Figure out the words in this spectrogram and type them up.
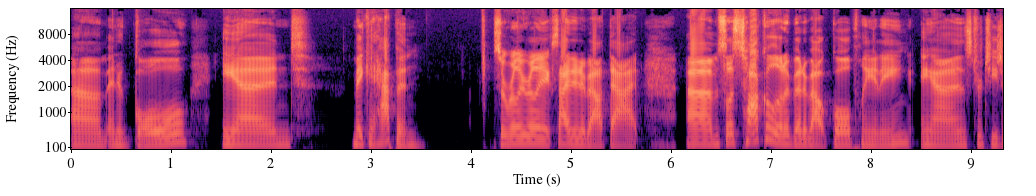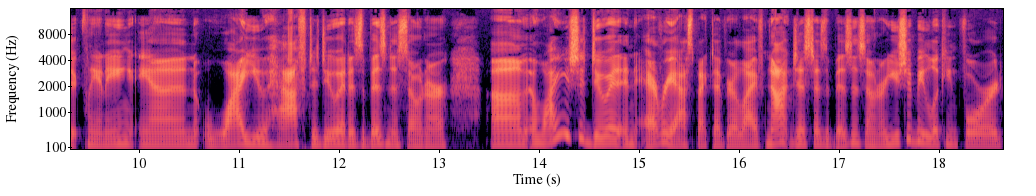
um, and a goal and make it happen. So, really, really excited about that. Um, so let's talk a little bit about goal planning and strategic planning and why you have to do it as a business owner um, and why you should do it in every aspect of your life, not just as a business owner. You should be looking forward,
